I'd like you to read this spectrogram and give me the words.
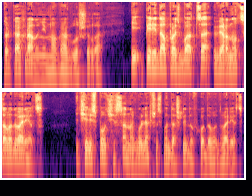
только охрану немного оглушило, и передал просьбу отца вернуться во дворец. Через полчаса, нагулявшись, мы дошли до входа во дворец.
